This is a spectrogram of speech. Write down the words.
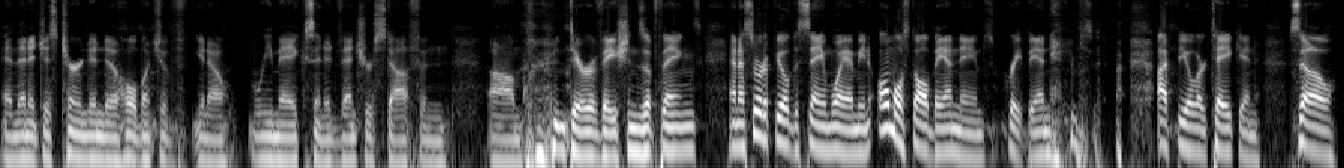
and then it just turned into a whole bunch of, you know, remakes and adventure stuff and um, derivations of things. And I sort of feel the same way. I mean, almost all band names, great band names, I feel are taken. So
